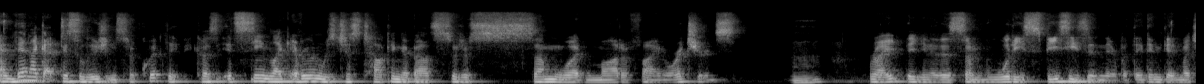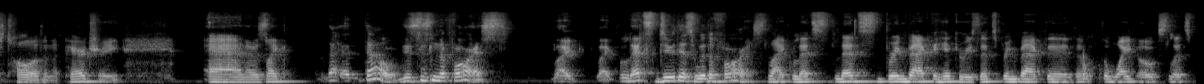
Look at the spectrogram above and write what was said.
and then I got disillusioned so quickly because it seemed like everyone was just talking about sort of somewhat modified orchards, mm-hmm. right? You know, there's some woody species in there, but they didn't get much taller than a pear tree. And I was like, no, this isn't a forest. Like, like let's do this with a forest. Like, let's let's bring back the hickories. Let's bring back the, the, the white oaks. Let's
